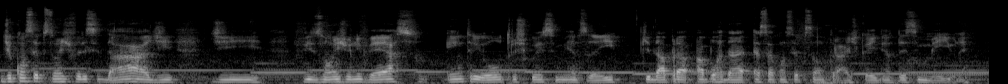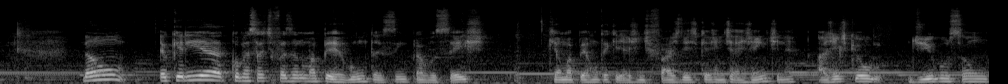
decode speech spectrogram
de concepções de felicidade, de visões de universo, entre outros conhecimentos aí que dá para abordar essa concepção trágica aí dentro desse meio, né? Então, eu queria começar te fazendo uma pergunta assim para vocês, que é uma pergunta que a gente faz desde que a gente é gente, né? A gente que eu digo são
